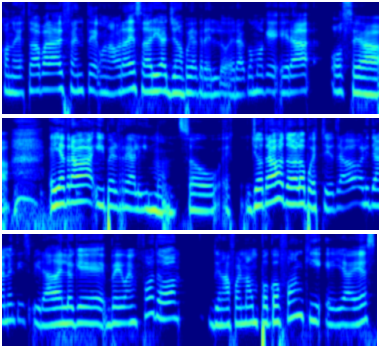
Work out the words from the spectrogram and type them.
Cuando yo estaba parada al frente, una obra de Saria, yo no podía creerlo. Era como que era, o sea, ella trabaja hiperrealismo. So, yo trabajo todo lo opuesto. Yo trabajo literalmente inspirada en lo que veo en fotos de una forma un poco funky, ella es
